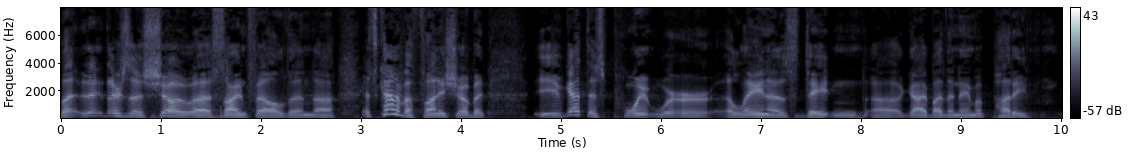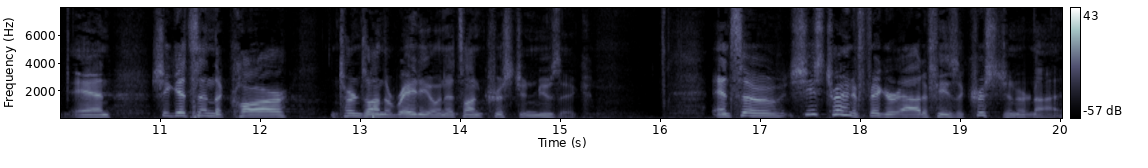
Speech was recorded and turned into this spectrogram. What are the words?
But there's a show, uh, Seinfeld, and uh, it's kind of a funny show, but you've got this point where Elaine's dating a guy by the name of Putty, and she gets in the car turns on the radio, and it's on Christian music. And so she's trying to figure out if he's a Christian or not.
